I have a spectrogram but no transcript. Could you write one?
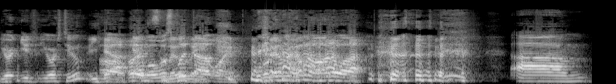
Your, yours too? Yeah, Oh, okay, well we'll split that one. We're gonna come to Ottawa. Um,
